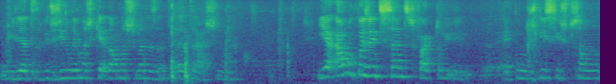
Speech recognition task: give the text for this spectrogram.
Um bilhete de Virgília, mas que é de há umas semanas atrás, não é? E há uma coisa interessante, de facto, é como lhes disse, isto são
